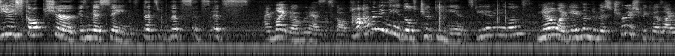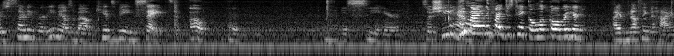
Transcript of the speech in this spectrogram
GA sculpture is missing. It's, that's that's it's it's. I might know who has the sculpture. How, how about any of those turkey hands? Do you have any of those? No, I gave them to Miss Trish because I was sending her emails about kids being safe. Oh. Hmm. Let me see here. So she Do you mind if I just take a look over here? I have nothing to hide.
